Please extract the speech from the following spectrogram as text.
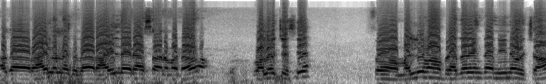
అక్కడ ఉన్నాయి కదా? రాయలు దగ్గర వేస్తాం అనమాట వల వచ్చేసి. సో మళ్ళీ మా బ్రదర్ ఇంకా నేనే వచ్చాం.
